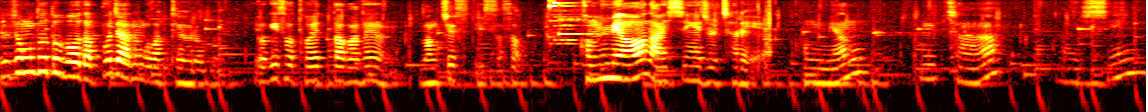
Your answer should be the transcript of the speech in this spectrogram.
이 정도도 뭐 나쁘지 않은 것 같아요 여러분 여기서 더 했다가는 망칠 수도 있어서. 겉면 아이싱 해줄 차례예요. 겉면 1차 아이싱.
